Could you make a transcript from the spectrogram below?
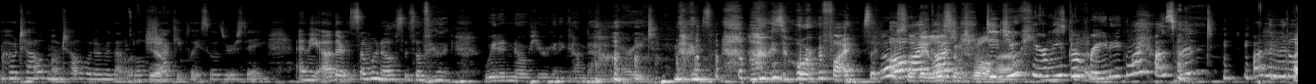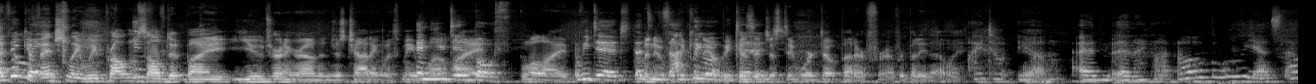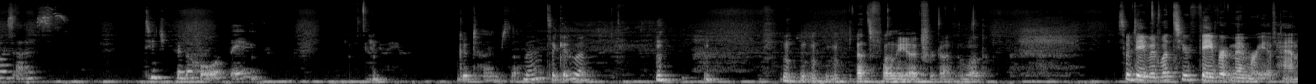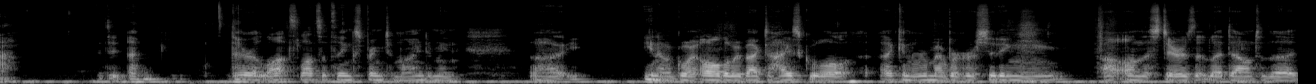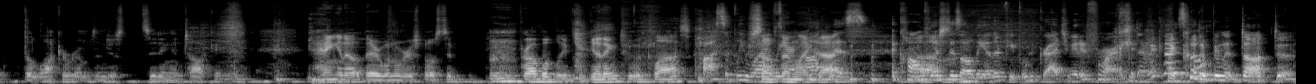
hotel, motel, whatever that little Yeah. shacky place was we were staying. And the other, someone else said something like, we didn't know if you were going to come back married. I, was, I was horrified. I was like, Oh, oh, so my gosh, listened to all did that. you hear me berating my husband? on the middle I think eventually we problem solved it by you turning around and just chatting with me. And while you did I, both. While I We did. That's maneuvered the exactly canoe what we because did. it just it worked out better for everybody that way. I don't. Yeah. And and I thought, oh yes, that was us. Did you hear the whole thing? Good times though. That's a good one. That's funny. I'd forgotten about that. So, David, what's your favorite memory of Hannah? Um, there are lots, lots of things spring to mind. I mean, uh, you know, going all the way back to high school, I can remember her sitting uh, on the stairs that led down to the, the locker rooms and just sitting and talking and hanging out there when we were supposed to probably be getting to a class. possibly why Something we are like not that. Um, as accomplished as all the other people who graduated from our academic high I could have been a doctor.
